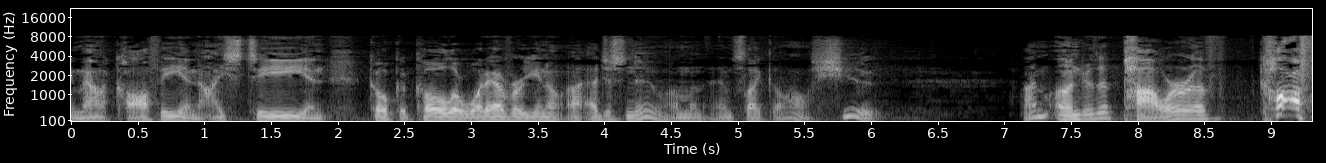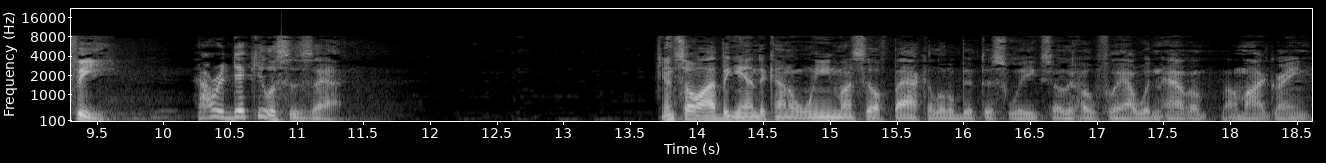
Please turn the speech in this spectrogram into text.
the amount of coffee and iced tea and Coca Cola or whatever, you know, I, I just knew. I'm, it's like, oh, shoot. I'm under the power of coffee. How ridiculous is that? And so I began to kind of wean myself back a little bit this week so that hopefully I wouldn't have a, a migraine,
